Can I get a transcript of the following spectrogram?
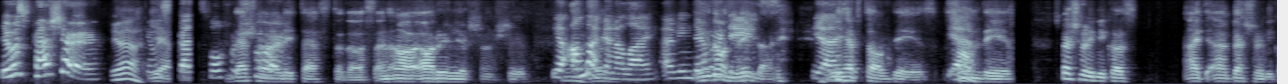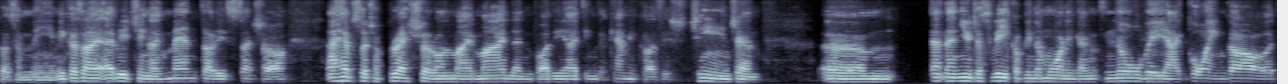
there was pressure. Yeah. It was Yeah, stressful for Definitely sure. tested us and our, our relationship. Yeah, I'm not gonna lie. I mean, there You were days. Yeah. We have tough days. Yeah. Some days, especially because I, especially because of me, because I, I reaching like mentally such a, I have such a pressure on my mind and body. I think the chemicals is change and, um, and then you just wake up in the morning and no way I'm going out.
